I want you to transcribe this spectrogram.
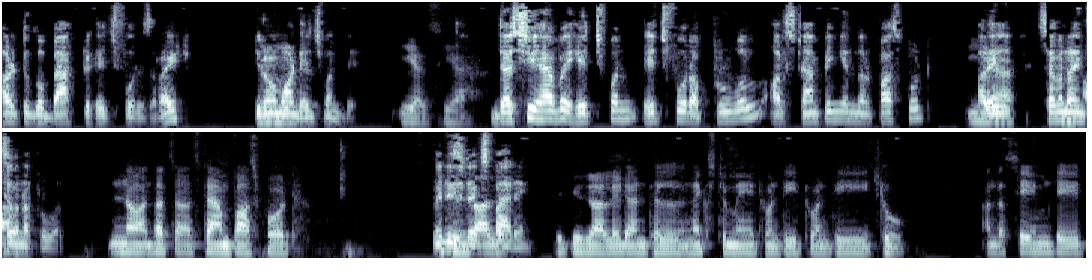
her to go back to H4, is right? You don't yes. want H1B. Yes, yeah. Does she have a H1, H4 approval or stamping in her passport? Yeah. Or a 797 approval? No, that's a stamp passport. When is, it valid, expiring? It is valid until next May 2022. On the same date,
